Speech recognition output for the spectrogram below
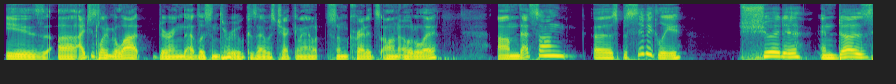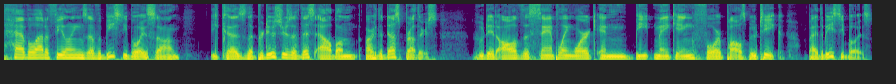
is uh, I just learned a lot during that listen through because I was checking out some credits on Odelay. Um, that song uh, specifically should and does have a lot of feelings of a Beastie Boys song because the producers of this album are the Dust Brothers, who did all of the sampling work and beat making for Paul's Boutique by the Beastie Boys.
